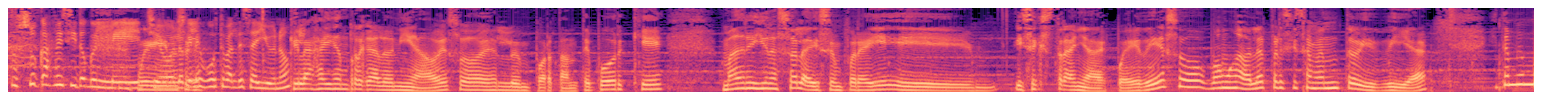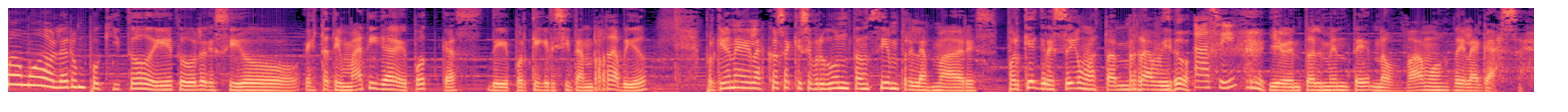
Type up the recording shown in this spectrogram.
Su cafecito con leche o lo que les guste para el desayuno. Que las hayan regaloneado, eso es lo importante, porque Madre y una sola, dicen por ahí, y, se extraña después. De eso vamos a hablar precisamente hoy día. Y también vamos a hablar un poquito de todo lo que ha sido esta temática de podcast, de por qué crecí tan rápido. Porque una de las cosas que se preguntan siempre las madres, ¿por qué crecemos tan rápido? Ah, sí. Y eventualmente nos vamos de la casa.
